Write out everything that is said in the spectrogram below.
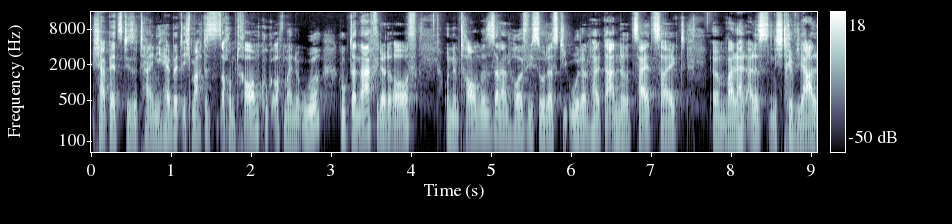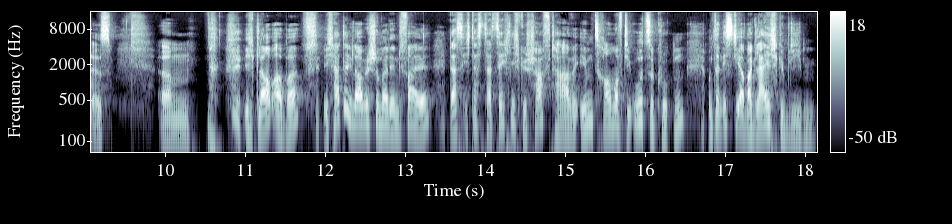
ich habe jetzt diese Tiny Habit, ich mache das jetzt auch im Traum, guck auf meine Uhr, guck danach wieder drauf. Und im Traum ist es dann halt häufig so, dass die Uhr dann halt eine andere Zeit zeigt, ähm, weil halt alles nicht trivial ist. Ähm, ich glaube aber, ich hatte, glaube ich, schon mal den Fall, dass ich das tatsächlich geschafft habe, im Traum auf die Uhr zu gucken und dann ist die aber gleich geblieben.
